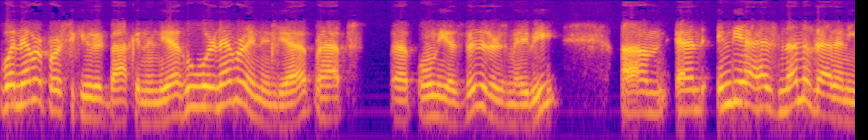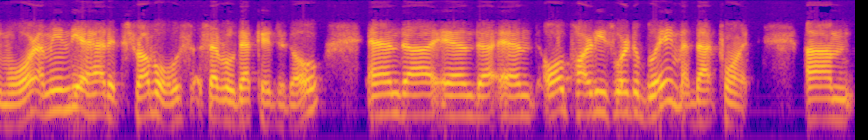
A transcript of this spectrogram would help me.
were never persecuted back in India, who were never in India, perhaps uh, only as visitors maybe. Um, and India has none of that anymore. I mean, India had its troubles several decades ago, and uh, and uh, and all parties were to blame at that point. Um,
